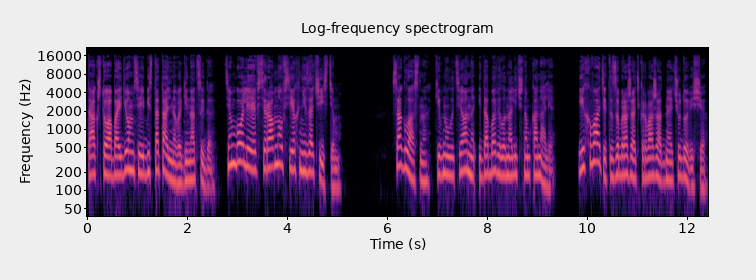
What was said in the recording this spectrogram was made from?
Так что обойдемся и без тотального геноцида. Тем более, все равно всех не зачистим. «Согласна», — кивнула Тиана и добавила на личном канале. И хватит изображать кровожадное чудовище,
